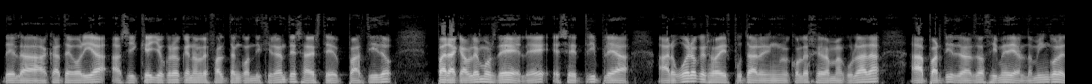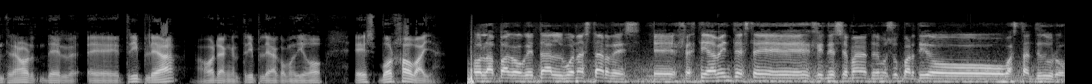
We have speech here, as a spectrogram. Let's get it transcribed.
de la categoría. Así que yo creo que no le faltan condicionantes a este partido para que hablemos de él, ¿eh? ese AAA Arguero que se va a disputar en el Colegio de la Inmaculada a partir de las doce y media del domingo. El entrenador del eh, AAA, ahora en el AAA, como digo, es Borja Ovalla. Hola Paco, ¿qué tal? Buenas tardes. Eh, efectivamente, este fin de semana tenemos un partido bastante duro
